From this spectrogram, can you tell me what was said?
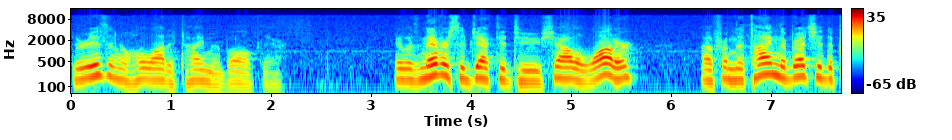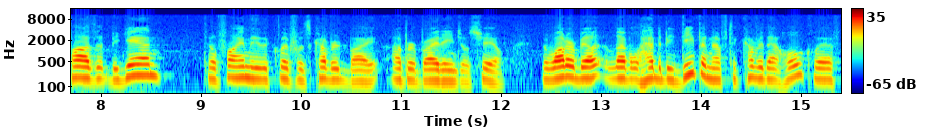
there isn't a whole lot of time involved there. It was never subjected to shallow water uh, from the time the breccia deposit began till finally the cliff was covered by upper Bright Angel Shale. The water be- level had to be deep enough to cover that whole cliff.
